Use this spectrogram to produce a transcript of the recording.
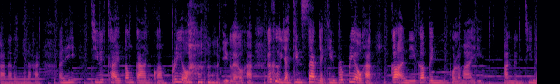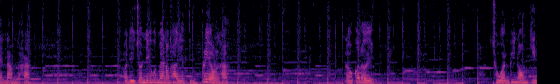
กันอะไรอย่างนี้นะคะ อันนี้ชีวิตใครต้องการความเปรี้ยว อีกแล้วค่ะ ก็คืออยากกินแซบอยากกินเปรี้ยวๆค่ะ ก็อันนี้ก็เป็นผลไม้อีก อันหนึ่งที่แนะนำนะคะพอดีช่วงนี้คุณแม่น้องข้าวอยากกินเปรี้ยวนะคะ เราก็เลย ชวนพี่น้องกิน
